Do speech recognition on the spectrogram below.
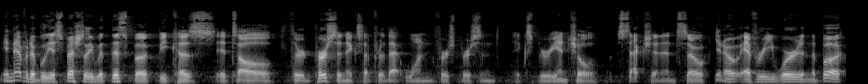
inevitably, especially with this book, because it's all third person except for that one first person experiential section. And so, you know, every word in the book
